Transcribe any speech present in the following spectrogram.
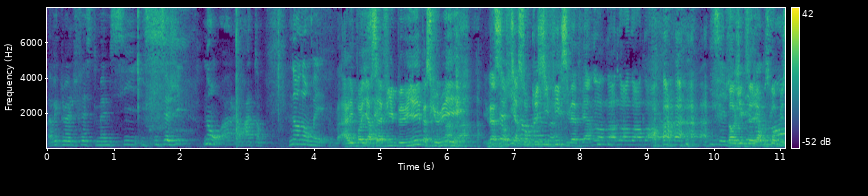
avec le Hellfest, même si il, il s'agit. Non, alors attends. Non, non, mais. Allez pas dire ça à Philippe Villiers parce que lui il va sortir son crucifix, il va faire non non non non non. Non, j'exagère parce qu'en plus,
